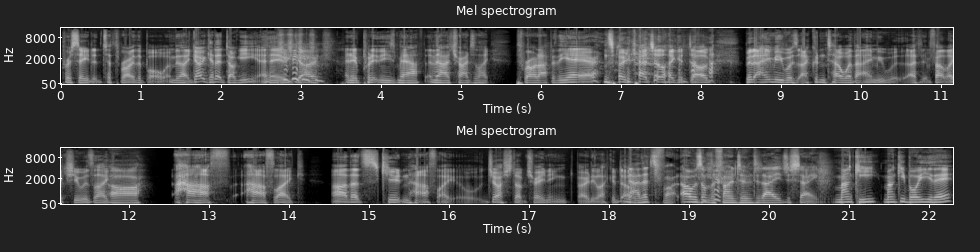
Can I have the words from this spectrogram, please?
proceeded to throw the ball and be like go get it doggy. And then he would go and he'd put it in his mouth and then I tried to like throw it up in the air and so catch it like a dog. But Amy was I couldn't tell whether Amy was I felt like she was like Oh, half half like oh that's cute and half like oh, Josh stop treating Bodhi like a dog no, that's fine. I was on the phone to him today just saying, Monkey, monkey boy, you there?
